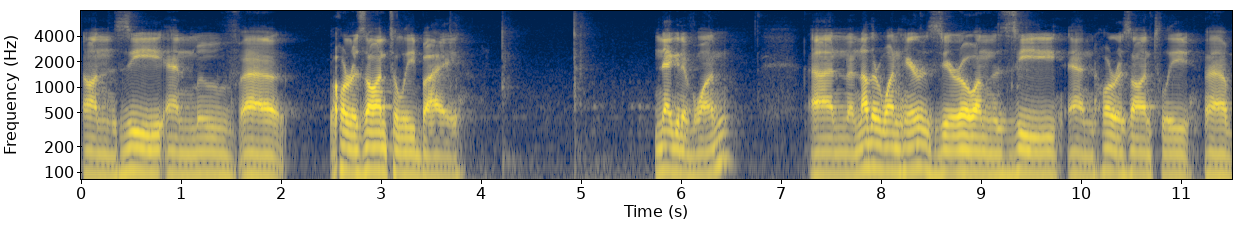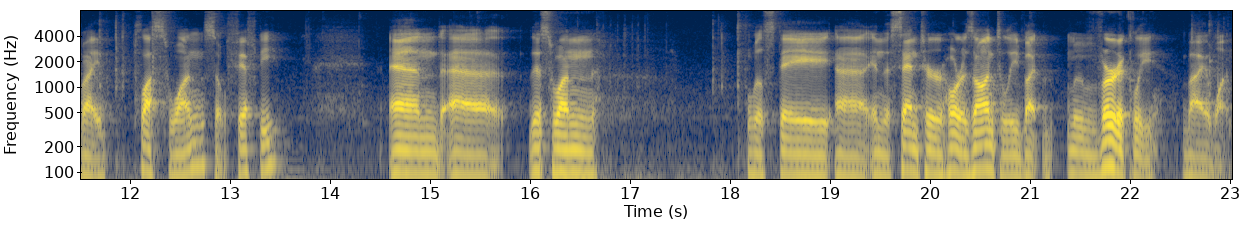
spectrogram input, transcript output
on Z and move uh, horizontally by negative 1. And another one here, 0 on the Z and horizontally uh, by plus 1, so 50. And uh, this one will stay uh, in the center horizontally, but move vertically by 1,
